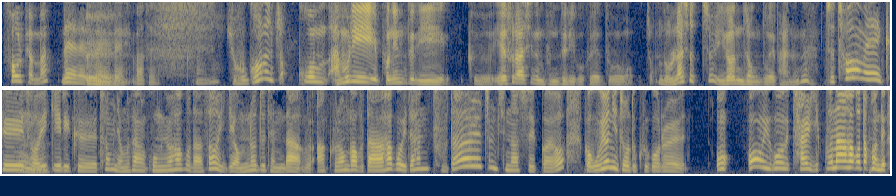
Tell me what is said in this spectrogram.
서울 편만? 네네네 예. 네, 맞아요. 그 정도? 요거는 조금 아무리 본인들이 그 예술하시는 분들이고 그래도 조금 놀라셨죠? 이런 정도의 반응은? 저 처음에 그 음. 저희끼리 그 처음 영상을 공유하고 나서 이게 업로드 된다. 아 그런가 보다 하고 이제 한 두 달쯤 지났을까요? 그러니까 우연히 저도 그거를 어, 어 이거 잘 있구나 하고 딱 봤는데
